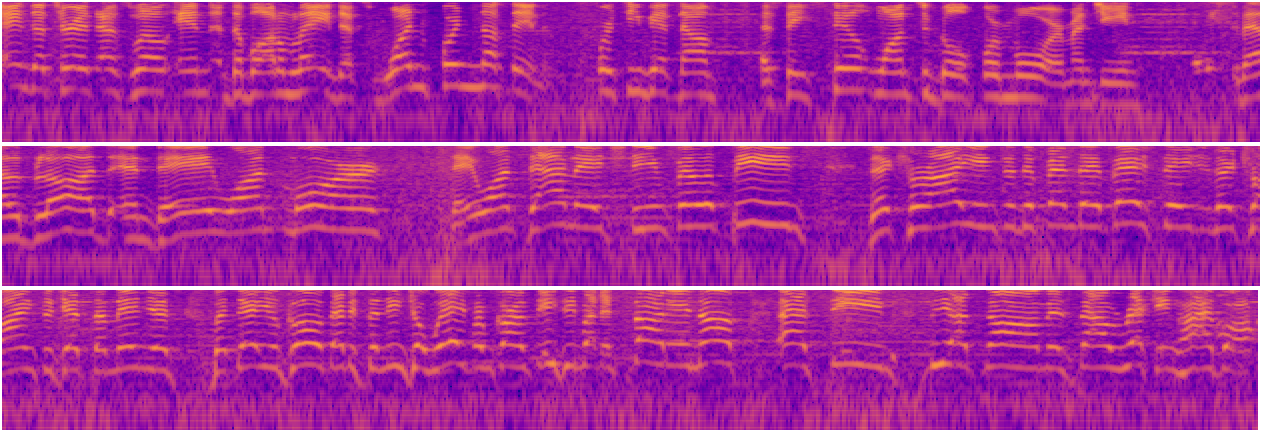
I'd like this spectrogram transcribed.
and the turret as well in the bottom lane. That's one for nothing for Team Vietnam as they still want to go for more. Manjin. They smell blood and they want more. They want damage, Team Philippines. They're trying to defend their base. They, they're trying to get the minions. But there you go. That is the ninja wave from KarlTzy, but it's not enough as Team Vietnam is now wrecking havoc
